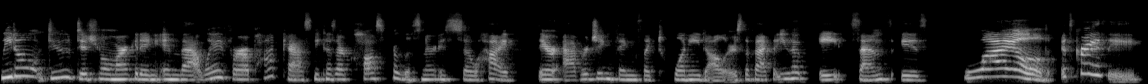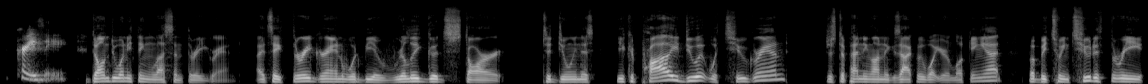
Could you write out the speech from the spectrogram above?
we don't do digital marketing in that way for our podcast because our cost per listener is so high. They're averaging things like $20 the fact that you have 8 cents is wild. It's crazy crazy. Don't do anything less than three grand. I'd say three grand would be a really good start to doing this. You could probably do it with two grand, just depending on exactly what you're looking at. But between two to three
